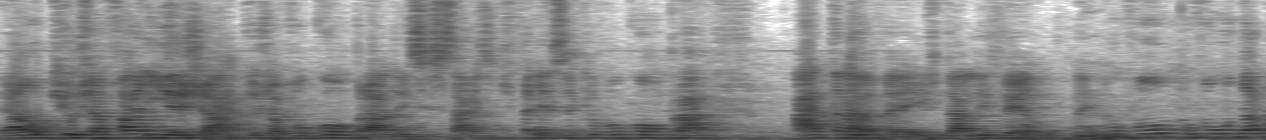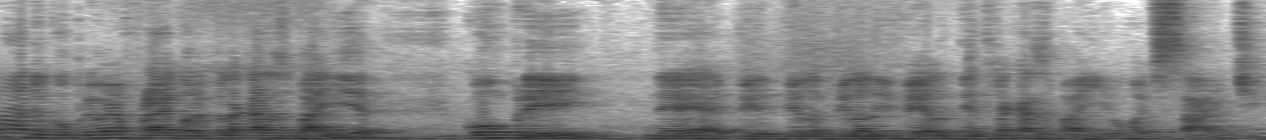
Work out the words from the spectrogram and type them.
É algo que eu já faria já, que eu já vou comprar desses sites, a diferença é que eu vou comprar através da Livelo. né? Não vou, não vou mudar nada, eu comprei um Airfryer agora pela Casas Bahia, comprei né, pe- pela, pela Livelo, dentro da Casas Bahia, o hot site,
